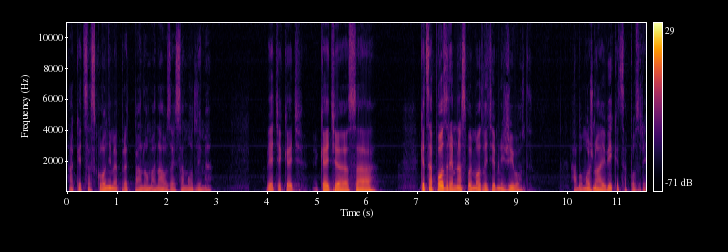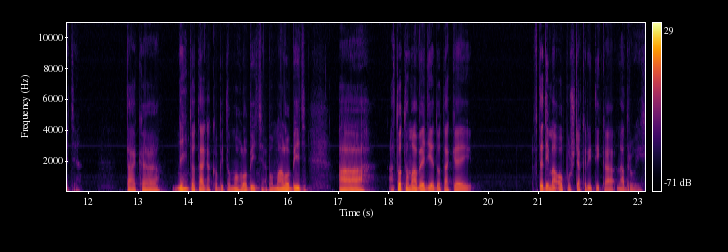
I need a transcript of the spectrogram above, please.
A keď sa skloníme pred pánom a naozaj sa modlíme. Viete, keď, keď, eh, sa, keď sa pozriem na svoj modlitebný život, alebo možno aj vy, keď sa pozriete, tak uh, není to tak, ako by to mohlo byť, alebo malo byť. A, a toto ma vedie do takej... Vtedy ma opúšťa kritika na druhých.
